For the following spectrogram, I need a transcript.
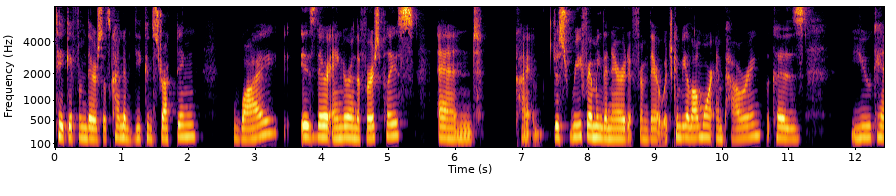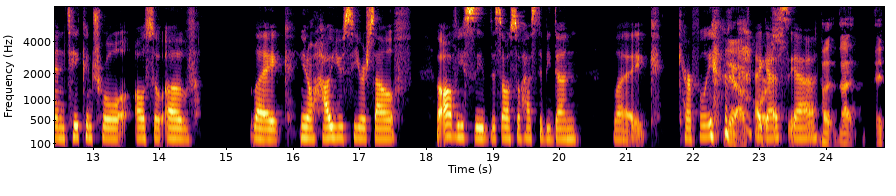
take it from there. So it's kind of deconstructing why is there anger in the first place and kind of just reframing the narrative from there which can be a lot more empowering because you can take control also of like you know how you see yourself. But obviously this also has to be done like carefully yeah i guess yeah. But that it,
